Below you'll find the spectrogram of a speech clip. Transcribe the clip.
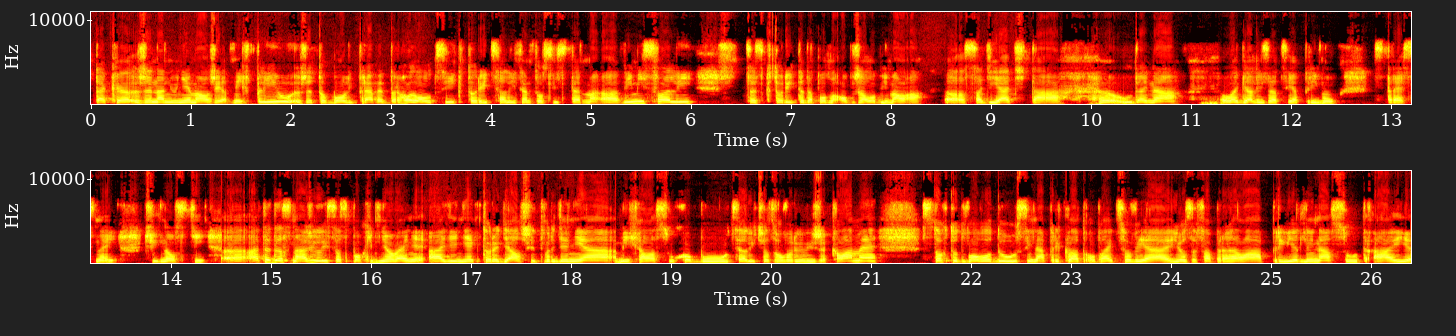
tak e, že na ňu nemal žiadny vplyv že to boli práve brholovci, ktorí celý tento systém vymysleli, cez ktorý teda podľa obžaloby mala sa diať tá údajná legalizácia príjmu z trestnej činnosti. A teda snažili sa spochybňovať aj niektoré ďalšie tvrdenia Michala Suchobu, celý čas hovorili, že klame. Z tohto dôvodu si napríklad obhajcovia Jozefa Brhela priviedli na súd aj e,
